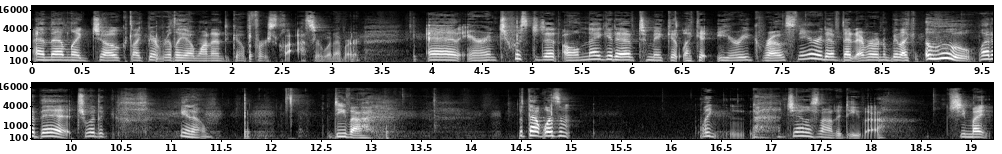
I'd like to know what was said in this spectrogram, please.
and then like joked like but really I wanted to go first class or whatever. And Erin twisted it all negative to make it like an eerie, gross narrative that everyone would be like, "Ooh, what a bitch! What a, you know, diva." That wasn't like Jenna's not a diva. She might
